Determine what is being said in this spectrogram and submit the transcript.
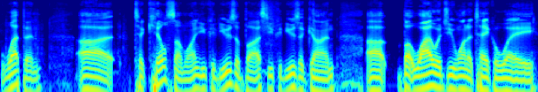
weapon uh, to kill someone. You could use a bus, you could use a gun, uh, but why would you want to take away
